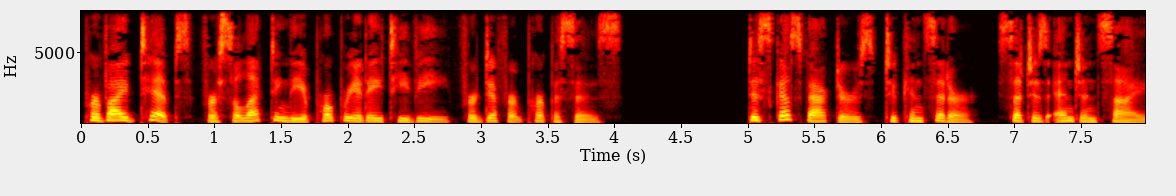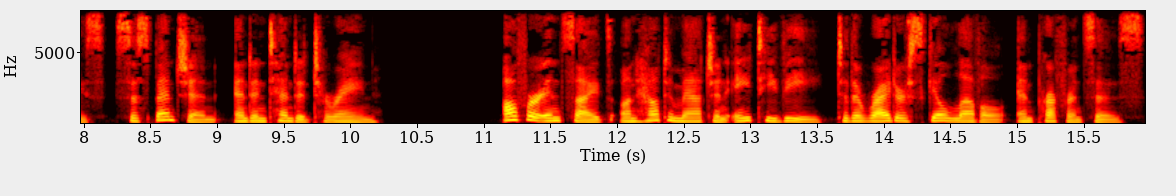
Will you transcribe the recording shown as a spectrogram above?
Provide tips for selecting the appropriate ATV for different purposes. Discuss factors to consider, such as engine size, suspension, and intended terrain. Offer insights on how to match an ATV to the rider's skill level and preferences.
